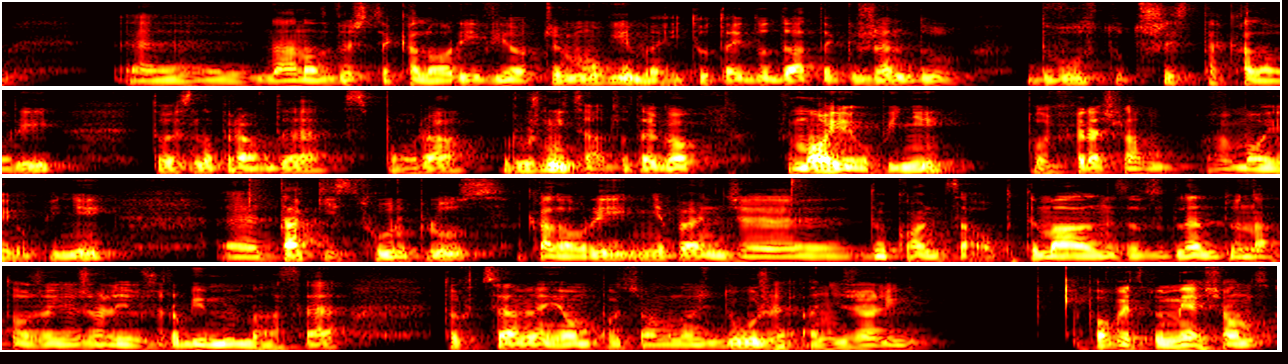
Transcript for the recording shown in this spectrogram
e, na nadwyżce kalorii, wie o czym mówimy. I tutaj dodatek rzędu 200-300 kalorii to jest naprawdę spora różnica. Dlatego w mojej opinii, podkreślam w mojej opinii, E, taki surplus kalorii nie będzie do końca optymalny ze względu na to, że jeżeli już robimy masę, to chcemy ją pociągnąć dłużej, aniżeli powiedzmy miesiąc,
